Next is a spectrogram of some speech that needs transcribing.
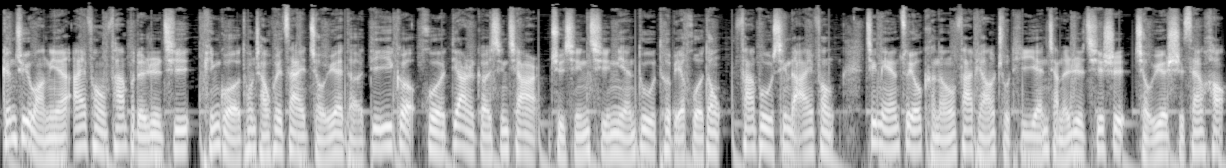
根据往年 iphone 发布的日期苹果通常会在九月的第一个或第二个星期二举行其年度特别活动发布新的 iphone 今年最有可能发表主题演讲的日期是九月十三号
